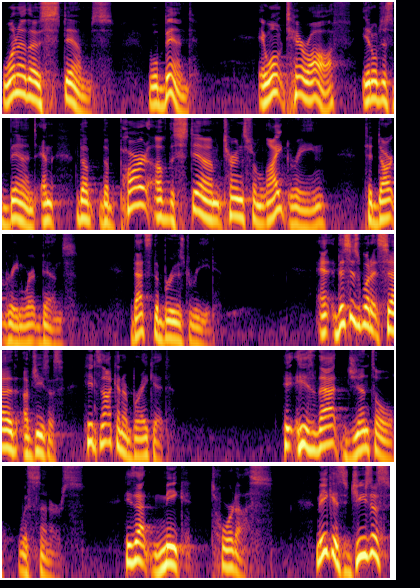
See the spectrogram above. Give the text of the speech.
one of those stems will bend. It won't tear off, it'll just bend. And the, the part of the stem turns from light green to dark green where it bends. That's the bruised reed. And this is what it said of Jesus He's not going to break it. He, he's that gentle with sinners, he's that meek toward us. Meek is Jesus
